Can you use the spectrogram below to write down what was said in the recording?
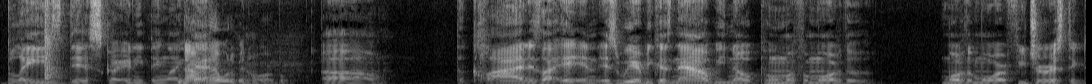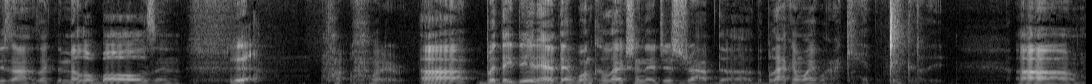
Blaze disc or anything like No, that. No, that would have been horrible. the Clyde is like it, and it's weird because now we know Puma for more of the more of the more futuristic designs like the mellow balls and Yeah. whatever. Uh, but they did have that one collection that just dropped the uh, the black and white one. I can't think of it. Um,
